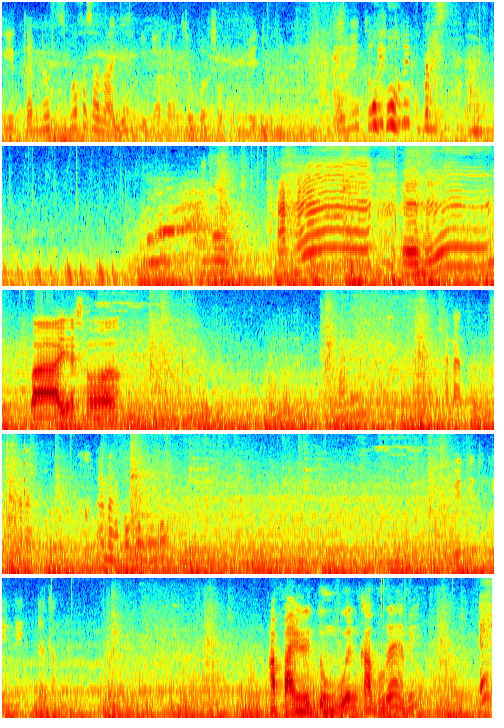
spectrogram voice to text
Tuh, kan? Terus gua ke sana aja. Gimana coba sok keju. Oh, oh kepleset. Aha, aha. Bye asshole. Apa yang ditungguin kaburnya bi? Eh.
